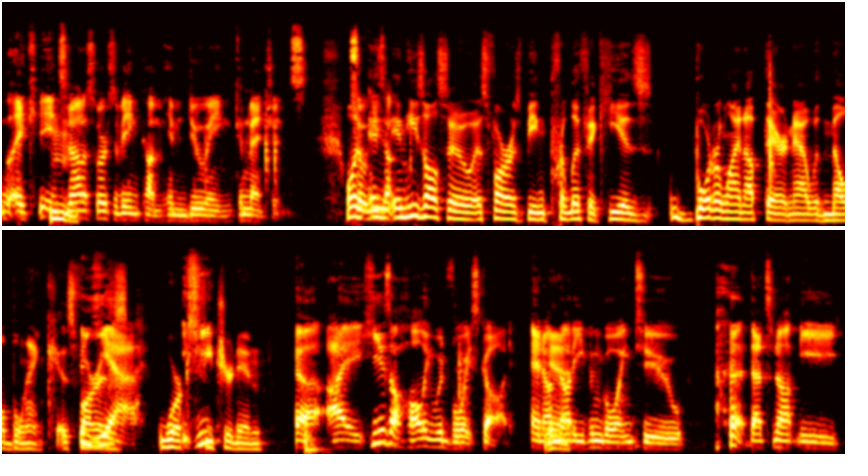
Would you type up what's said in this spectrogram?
Like it's Mhm. not a source of income. Him doing conventions. Well, So and, he's- and he's also, as far as being prolific, he is borderline up there now with Mel Blanc as far Yeah. as works He- featured in. Uh, I he is a Hollywood voice god, and I'm Yeah. not even going to. that's not me.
